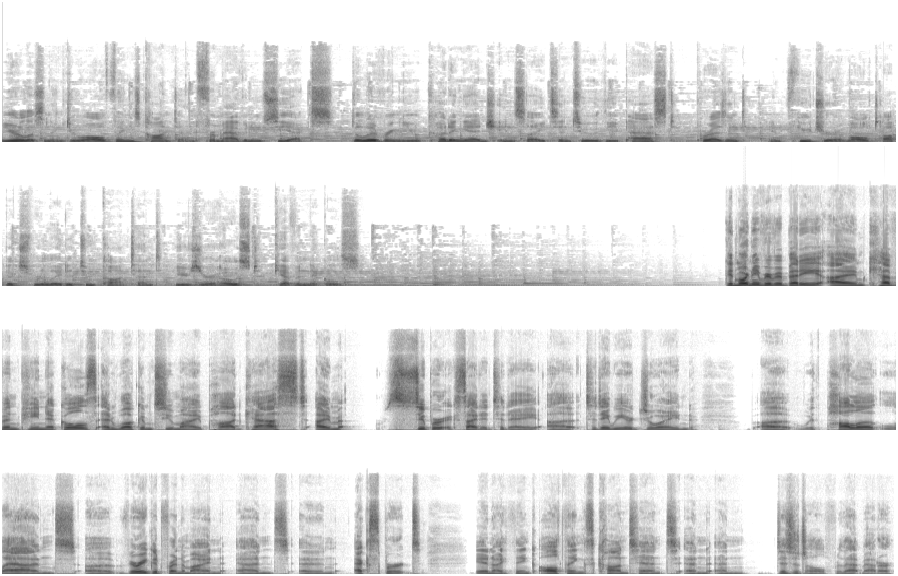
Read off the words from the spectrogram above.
You're listening to All Things Content from Avenue CX, delivering you cutting edge insights into the past, present, and future of all topics related to content. Here's your host, Kevin Nichols. Good morning, everybody. I'm Kevin P. Nichols, and welcome to my podcast. I'm super excited today. Uh, today, we are joined uh, with Paula Land, a very good friend of mine and an expert in, I think, all things content and, and digital for that matter.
